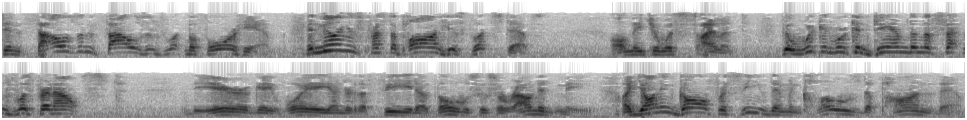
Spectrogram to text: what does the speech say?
Ten thousand thousands went before him, and millions pressed upon his footsteps. All nature was silent. The wicked were condemned, and the sentence was pronounced. The air gave way under the feet of those who surrounded me. A yawning gulf received them and closed upon them.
